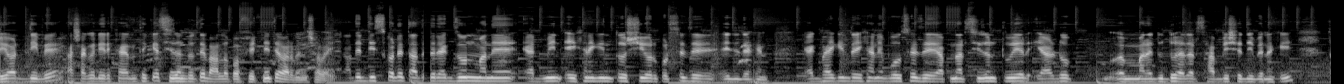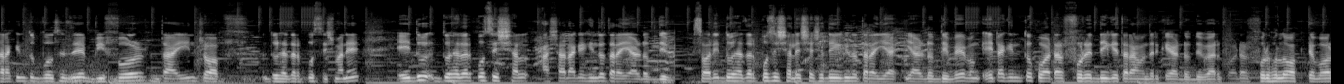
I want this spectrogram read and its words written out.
রিওয়ার্ড দিবে। আশা করি এখান থেকে সিজন টুতে ভালো প্রফিট নিতে পারবেন সবাই। তাদের ডিসকর্ডে তাদের একজন মানে অ্যাডমিন এইখানে কিন্তু শিওর করছে যে, এই যে দেখেন, এক ভাই কিন্তু এখানে বলছে যে, আপনার সিজন টু এর এয়ারডোপ মানে দু হাজার ছাব্বিশে দিবে নাকি? তারা কিন্তু বলছে যে বিফোর দ্য ইন্ট অফ দু হাজার পঁচিশ মানে এই দু হাজার পঁচিশ সাল আসার আগে কিন্তু তারা এয়ারডপ দিবে। সরি দুই হাজার পঁচিশ সালের শেষের দিকে কিন্তু তারা ইয়ারডপ দিবে এবং এটা কিন্তু কোয়ার্টার ফোরের দিকে তারা আমাদেরকে ইয়ারডপ দিবে। আর কোয়ার্টার ফোর হলো অক্টোবর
